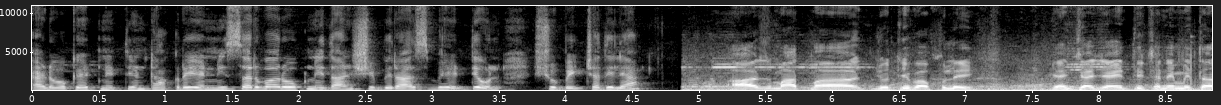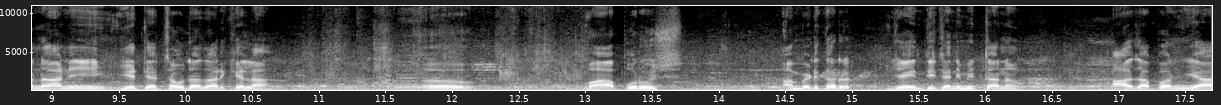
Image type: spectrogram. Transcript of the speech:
ॲडव्होकेट नितीन ठाकरे यांनी सर्व रोग निदान शिबिरास भेट देऊन शुभेच्छा दिल्या. आज महात्मा ज्योतिबा फुले यांच्या जयंतीच्या निमित्तानं आणि येत्या चौदा तारखेला महापुरुष आंबेडकर जयंतीच्या निमित्तानं आज आपण या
